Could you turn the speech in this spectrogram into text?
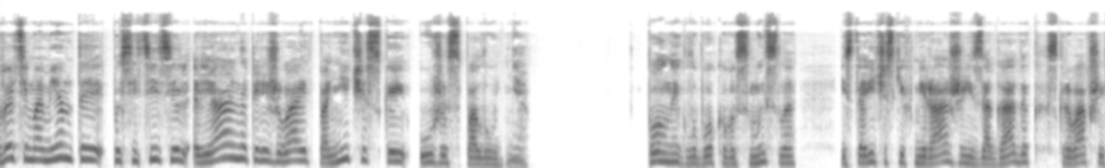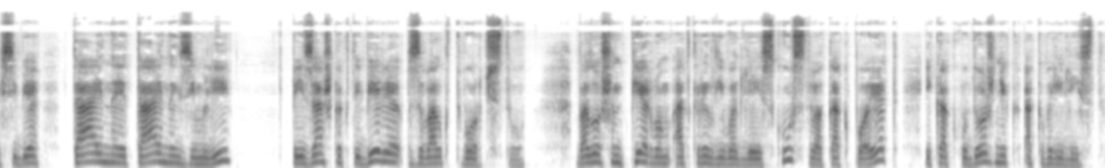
В эти моменты посетитель реально переживает панический ужас полудня. Полный глубокого смысла, исторических миражей и загадок, скрывавший в себе тайное тайных земли, пейзаж Коктебеля взывал к творчеству. Волошин первым открыл его для искусства, как поэт и как художник-акварелист.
